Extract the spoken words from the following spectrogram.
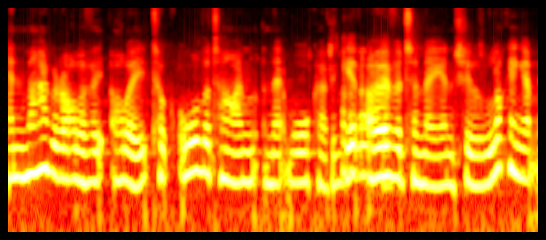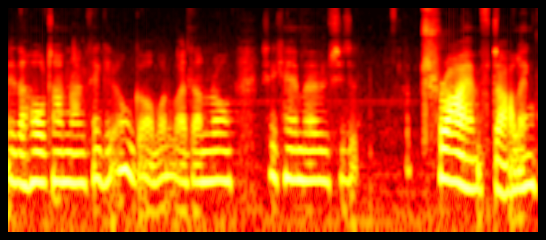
And Margaret Olive- Olley took all the time in that walker to get walker. over to me and she was looking at me the whole time and I'm thinking, oh God, what have I done wrong? She came over and she said, triumph, darling.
